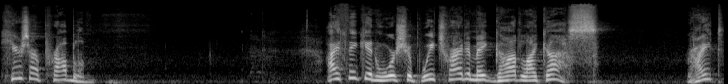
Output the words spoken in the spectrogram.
Here's our problem I think in worship we try to make God like us, right?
